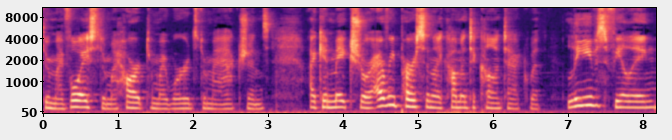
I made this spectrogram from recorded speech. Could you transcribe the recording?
through my voice, through my heart, through my words, through my actions. I can make sure every person I come into contact with leaves feeling,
